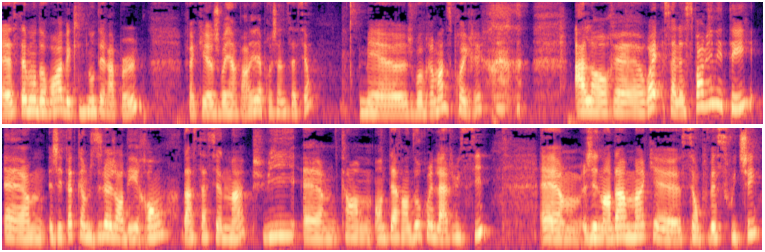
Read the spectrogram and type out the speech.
Euh, C'était mon devoir avec l'hypnothérapeute. Fait que je vais y en parler la prochaine session. Mais euh, je vois vraiment du progrès. Alors, ouais, ça l'a super bien été. J'ai fait, comme je dis, le genre des ronds dans le stationnement. Puis, quand on était rendu au coin de la rue ici, euh, j'ai demandé à maman que si on pouvait switcher.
